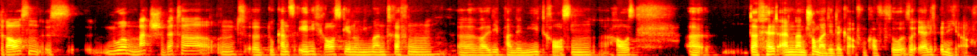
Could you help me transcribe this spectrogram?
Draußen ist nur Matschwetter und äh, du kannst eh nicht rausgehen und niemanden treffen, äh, weil die Pandemie draußen haust. Äh, da fällt einem dann schon mal die Decke auf den Kopf. So, so ehrlich bin ich auch.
